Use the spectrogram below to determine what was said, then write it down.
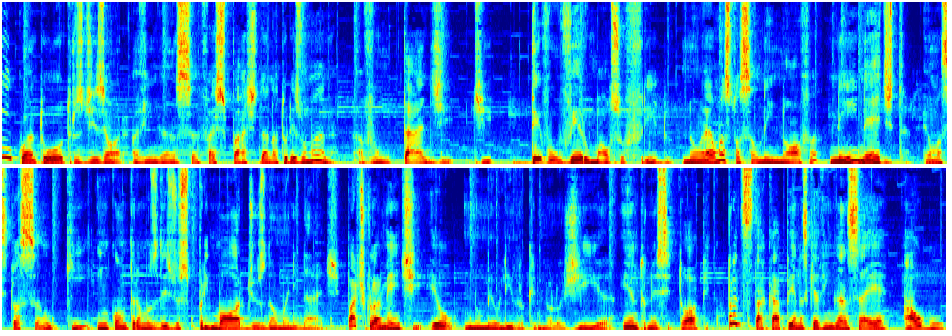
enquanto outros dizem, ora, a vingança faz parte da natureza humana. A vontade de devolver o mal sofrido não é uma situação nem nova nem inédita. É uma situação que encontramos desde os primórdios da humanidade. Particularmente, eu, no meu livro Criminologia, entro nesse tópico para destacar apenas que a vingança é algo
